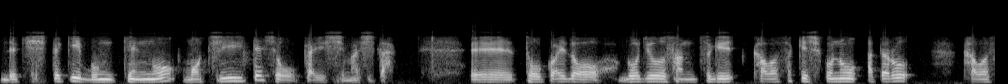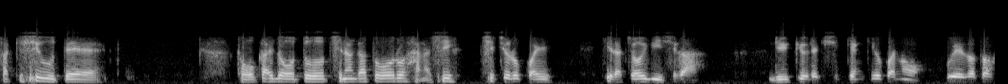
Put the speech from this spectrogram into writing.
歴史的文献を用いて紹介しました。えー、東海道53次川崎市のあたる川崎市うて、東海道と血が通る話、ちちるこい、平町いびしが、琉球歴史研究家の上里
